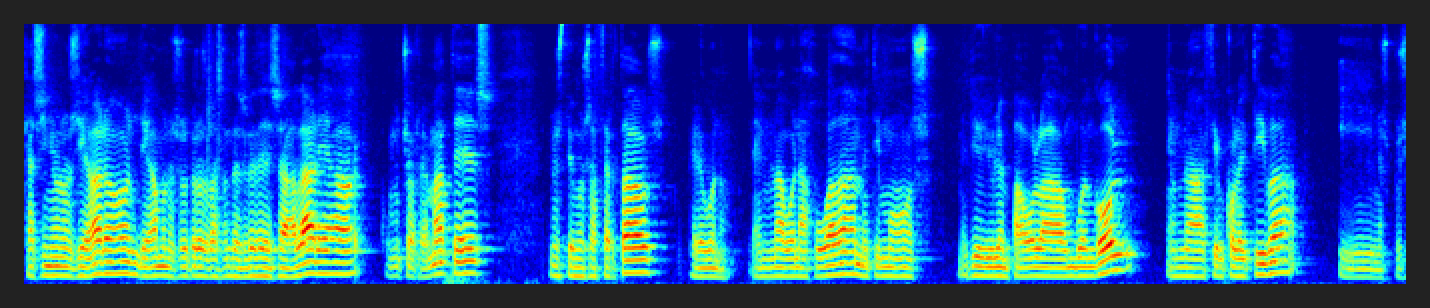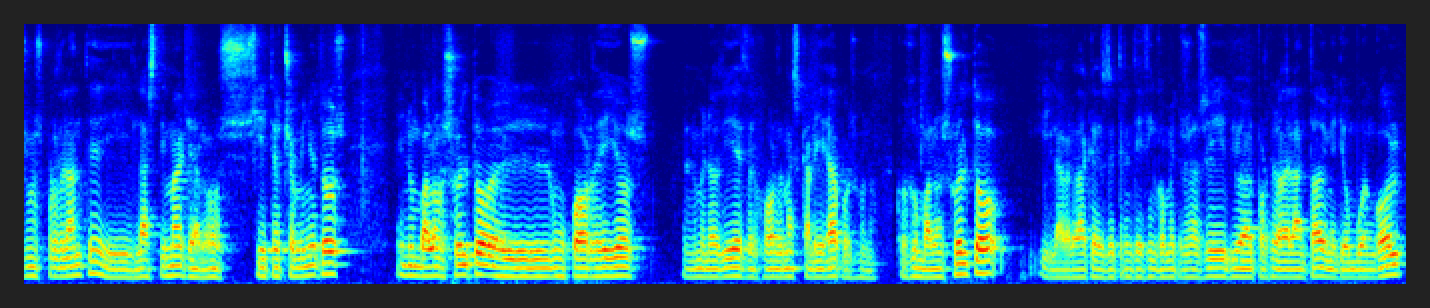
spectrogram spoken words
casi no nos llegaron, llegamos nosotros bastantes veces al área, con muchos remates, no estuvimos acertados, pero bueno, en una buena jugada metimos, metió Julen Paola un buen gol en una acción colectiva y nos pusimos por delante y lástima que a los 7-8 minutos en un balón suelto el, un jugador de ellos, el número 10, el jugador de más calidad, pues bueno, coge un balón suelto y la verdad que desde 35 metros así vio al portero adelantado y metió un buen gol.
